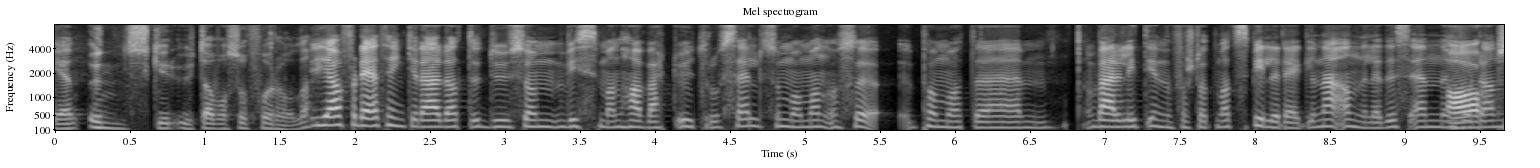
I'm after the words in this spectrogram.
en ønsker ut av også forholdet. Ja, for det jeg tenker er at du som, hvis man har vært utro selv, så må man også på en måte mm, være litt innforstått med at spillereglene er annerledes enn hvordan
